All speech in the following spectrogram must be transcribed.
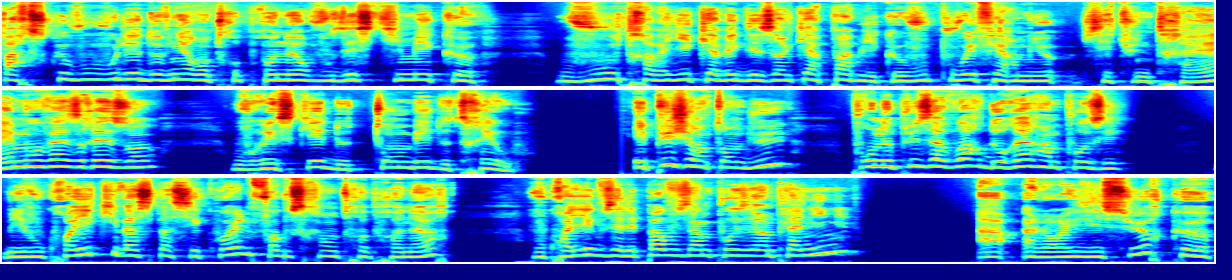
parce que vous voulez devenir entrepreneur, vous estimez que vous travaillez qu'avec des incapables et que vous pouvez faire mieux, c'est une très mauvaise raison. Vous risquez de tomber de très haut. Et puis j'ai entendu, pour ne plus avoir d'horaire imposé. Mais vous croyez qu'il va se passer quoi une fois que vous serez entrepreneur? Vous croyez que vous n'allez pas vous imposer un planning? Ah, alors il est sûr que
